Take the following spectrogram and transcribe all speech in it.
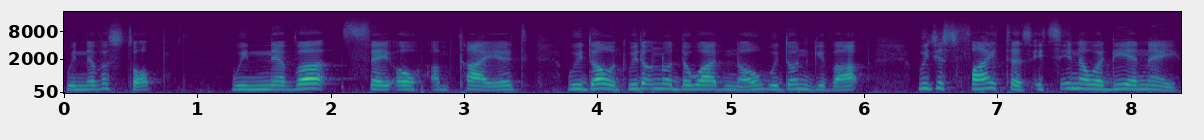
We never stop. We never say, oh, I'm tired. We don't. We don't know the word no. We don't give up. We just fighters. It's in our DNA.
